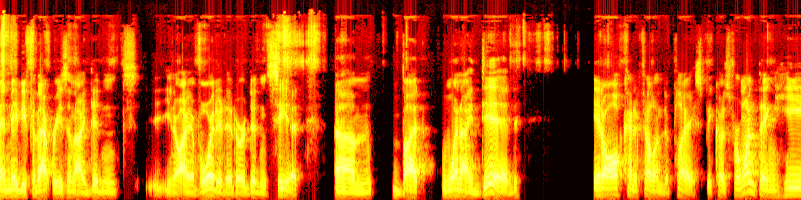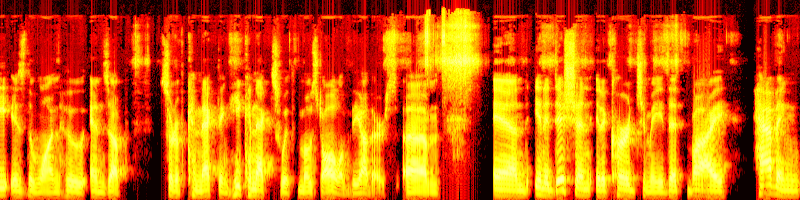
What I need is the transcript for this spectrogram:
and maybe for that reason, I didn't, you know, I avoided it or didn't see it. Um, but when I did, it all kind of fell into place because, for one thing, he is the one who ends up sort of connecting. He connects with most all of the others. Um, and in addition, it occurred to me that by having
